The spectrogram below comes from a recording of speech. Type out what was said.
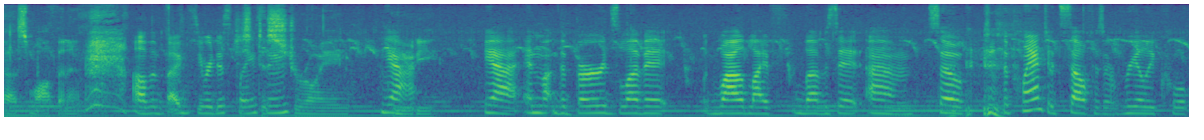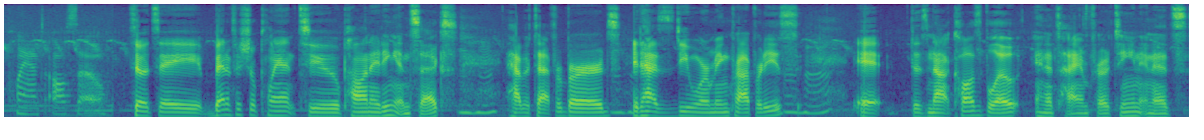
uh, swathing it, All the bugs you were just displacing. destroying Yeah. beauty. Yeah, and lo- the birds love it. Wildlife loves it. Um, so the plant itself is a really cool plant, also. So it's a beneficial plant to pollinating insects, habitat for birds. It has deworming properties. It does not cause bloat, and it's high in protein, and it's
